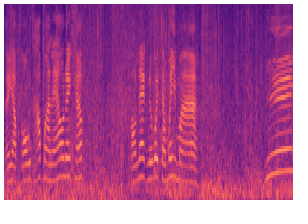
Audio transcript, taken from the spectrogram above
ขยับกองทัพมาแล้วนะครับ ตอนแรกนึกว่าจะไม่มา ยิง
